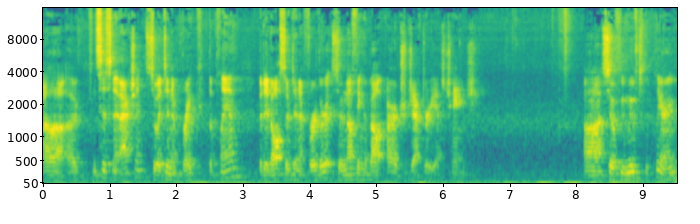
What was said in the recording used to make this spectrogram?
uh, a consistent action, so it didn't break the plan, but it also didn't further it. So nothing about our trajectory has changed. Uh, so if we move to the clearing,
